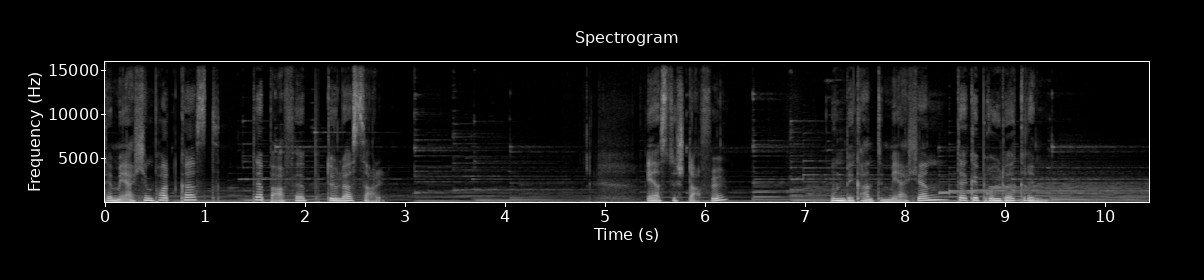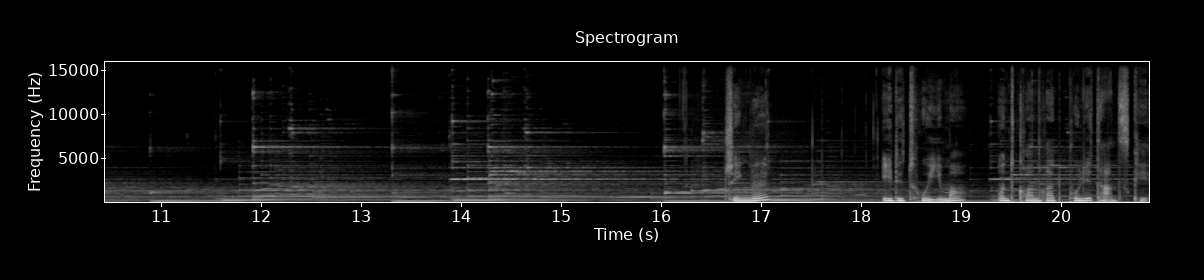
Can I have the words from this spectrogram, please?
der Märchenpodcast der Bafeb de la Salle. Erste Staffel Unbekannte Märchen der Gebrüder Grimm. Jingle Edith Huemer und Konrad Politanski.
